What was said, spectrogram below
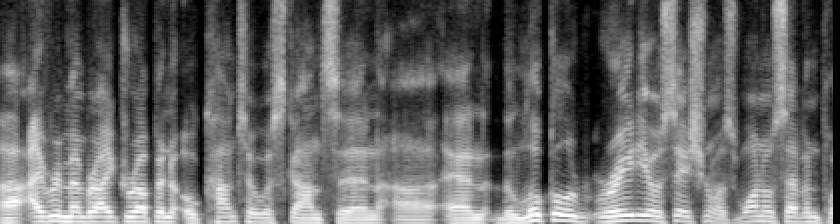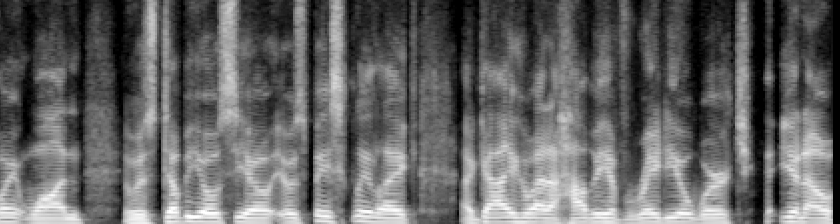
Uh, I remember I grew up in Oconto, Wisconsin, uh, and the local radio station was 107.1. It was WOCO. It was basically like a guy who had a hobby of radio work, you know,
